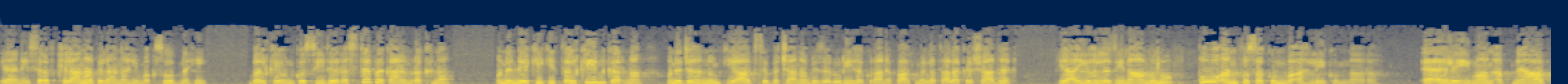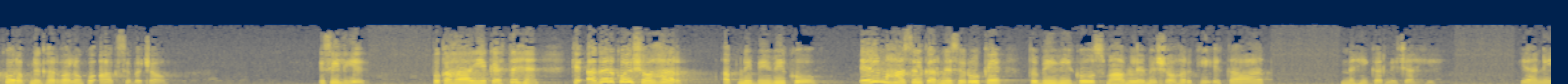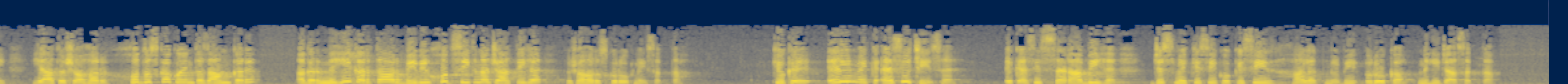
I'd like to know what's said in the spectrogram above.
یعنی صرف کھلانا پلانا ہی مقصود نہیں، بلکہ ان کو سیدھے رستے پہ قائم رکھنا، انہیں نیکی کی تلقین کرنا، انہیں جہنم کی آگ سے بچانا بھی ضروری ہے۔ قرآن پاک میں اللہ تعالیٰ کا ارشاد ہے، یا الذین آمنو قو انفسکم و اہلیکم نارا۔ اے اہل ایمان، اپنے آپ کو اور اپنے گھر والوں کو آگ سے بچاؤ۔ اسی لیے وہ کہا یہ کہتے ہیں کہ اگر کوئی شوہر اپنی بیوی کو علم حاصل کرنے سے روکے تو بیوی کو اس معاملے میں شوہر کی اطاعت نہیں کرنی چاہیے۔ یعنی یا تو شوہر خود اس کا کوئی انتظام کرے، اگر نہیں کرتا اور بیوی خود سیکھنا چاہتی ہے تو شوہر اس کو روک نہیں سکتا۔ کیونکہ علم ایک ایسی چیز ہے، ایک ایسی سیرابی ہے جس میں کسی کو کسی حالت میں بھی روکا نہیں جا سکتا۔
